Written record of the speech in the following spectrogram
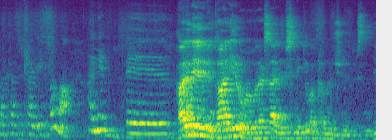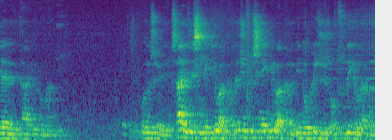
bakarsak kardeşim ama hani e, Halide Edip'in tarihi roman olarak sadece Sinekli Bakkal'ını düşünebilirsin. Diğerleri tarihi roman değil. Onu söyleyeyim. Sadece Sinekli Bakkalı. Çünkü Sinekli Bakkalı 1930'lu yıllardan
